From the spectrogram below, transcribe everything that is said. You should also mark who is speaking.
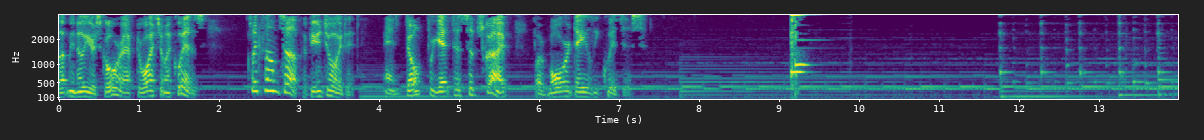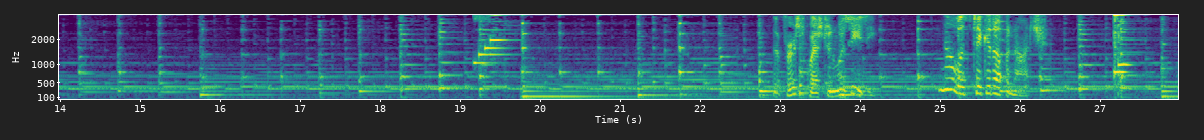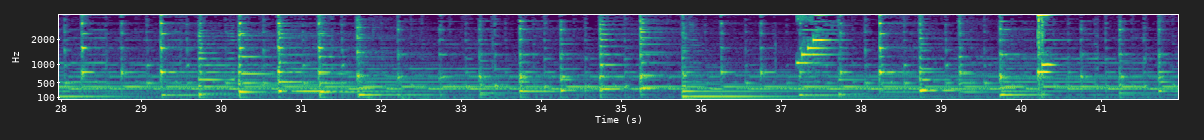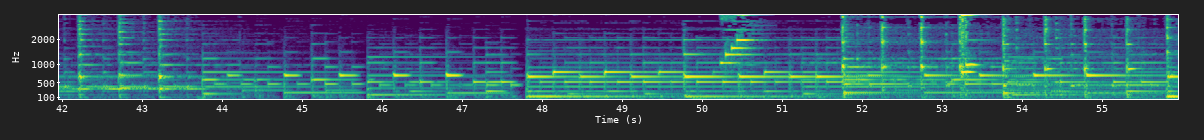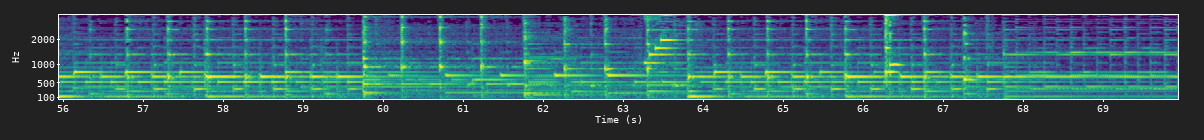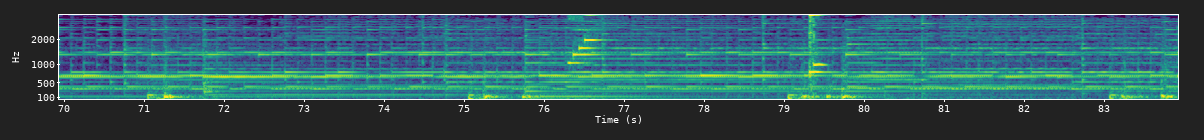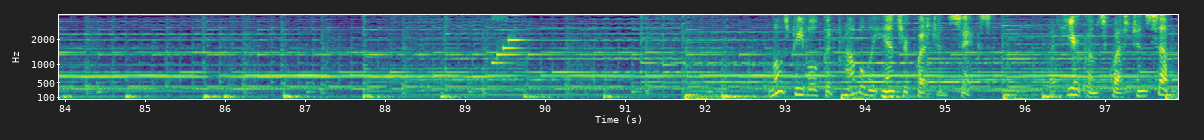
Speaker 1: Let me know your score after watching my quiz. Click thumbs up if you enjoyed it. And don't forget to subscribe for more daily quizzes. The first question was easy. Now let's take it up a notch. Most people could probably answer question 6, but here comes question 7.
